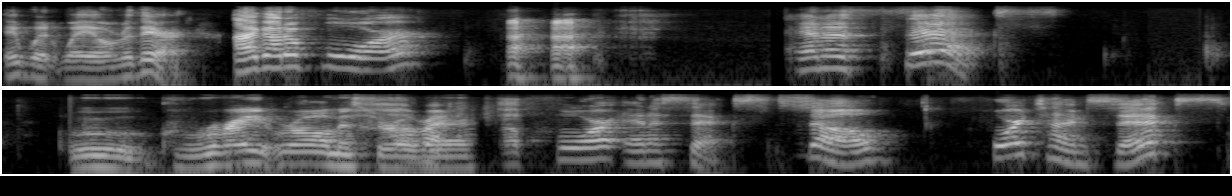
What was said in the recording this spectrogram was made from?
it went way over there. I got a four and a six. Ooh, great roll, Mr. All right, a four and a six. So four times six.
